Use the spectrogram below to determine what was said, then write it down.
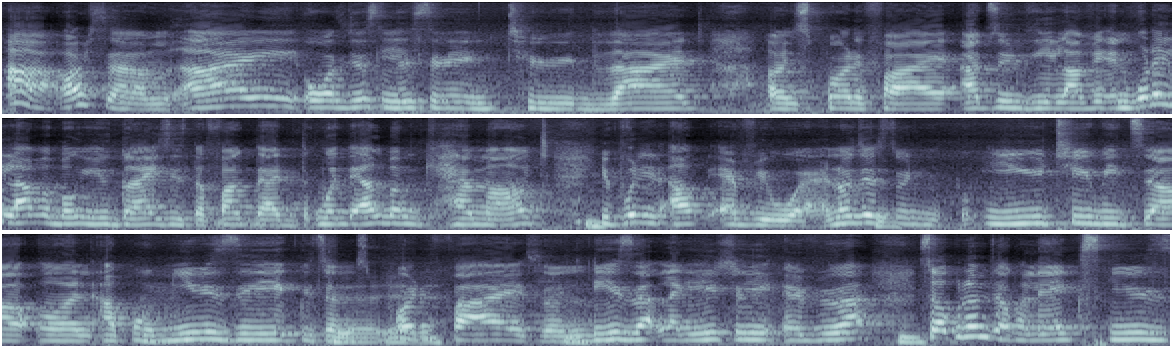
Ah, awesome. I was just listening to that on Spotify. Absolutely love it. And what I love about you guys is the fact that when the album came out, you put it out everywhere. Not just Yeah. on YouTube, it's uh, on Apple Music, it's on Yeah, yeah, yeah. Spotify, it's on Deezer, like literally everywhere. So hakuna mtu akona excuse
